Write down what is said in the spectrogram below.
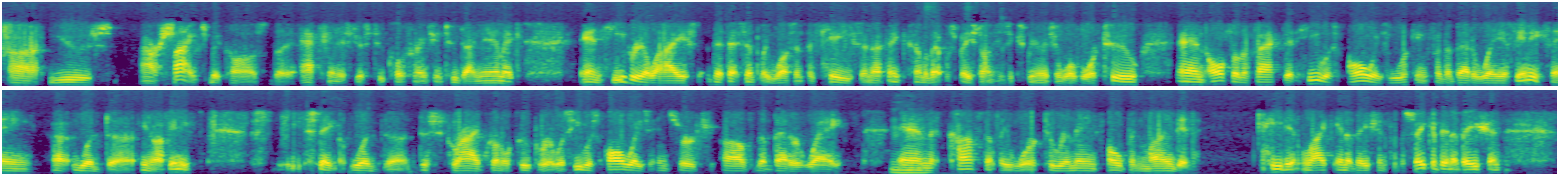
uh, use our sights because the action is just too close range and too dynamic. And he realized that that simply wasn't the case. And I think some of that was based on his experience in World War II and also the fact that he was always looking for the better way. If anything uh, would, uh, you know, if any statement would uh, describe Colonel Cooper, it was he was always in search of the better way mm-hmm. and constantly worked to remain open minded. He didn't like innovation for the sake of innovation.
